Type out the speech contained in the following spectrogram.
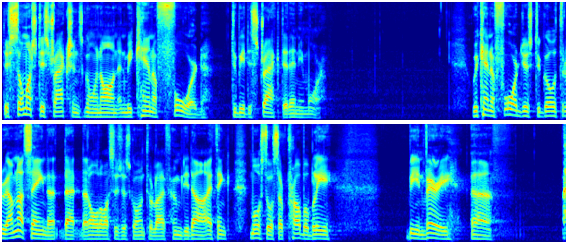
There's so much distractions going on, and we can't afford to be distracted anymore. We can't afford just to go through. I'm not saying that, that, that all of us is just going through life hum da. I think most of us are probably being very uh,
